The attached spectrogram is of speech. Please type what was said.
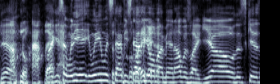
Yeah. I don't know how that. Like he said, when he when he went stabby stabby on my man, I was like, "Yo, this kid is."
